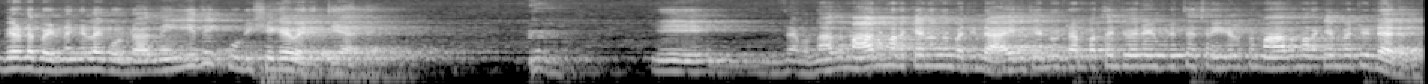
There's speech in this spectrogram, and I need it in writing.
ഇവരുടെ പെണ്ണുങ്ങളെ കൊണ്ട് നീതി കുടിശ്ശിക വരുത്തിയാൽ ഈ ഒന്നാമത് മാറി മറയ്ക്കാനൊന്നും പറ്റില്ല. ആയിരത്തി എണ്ണൂറ്റി അമ്പത്തഞ്ച് വരെ ഇവിടുത്തെ സ്ത്രീകൾക്ക് മാറി മറയ്ക്കാൻ പറ്റില്ലായിരുന്നു.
